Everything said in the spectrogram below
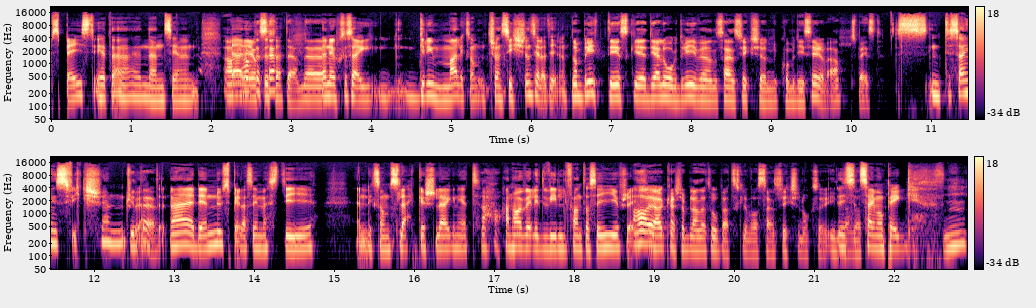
Space, heter den scenen? Ja, Där jag är har det inte sett den. Eh, Den är också så här grymma liksom, transitions hela tiden. Någon brittisk eh, dialogdriven science fiction komediserie va? Spaced. S- inte science fiction, tror Inte? jag inte. Nej, den utspelar sig mest i en liksom slackers lägenhet. Jaha. Han har väldigt vild fantasi i och för sig. Ja, så jag har kanske blandat ihop att det skulle vara science fiction också är inblandat. Simon Pegg. Mm.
